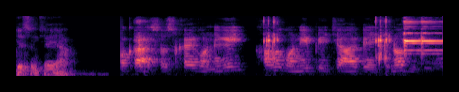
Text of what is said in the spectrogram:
ပြန်ဆောင်ချက်ရအောင်ဟုတ်ကဲ့ subscribe ကိုနေခေါင်းကိုနေပေးချပေးကျွန်တော်ဗီဒီယို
